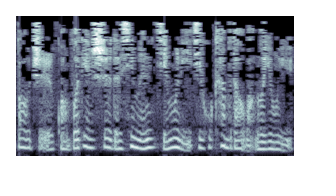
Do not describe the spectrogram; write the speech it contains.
报纸、广播电视的新闻节目里几乎看不到网络用语。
